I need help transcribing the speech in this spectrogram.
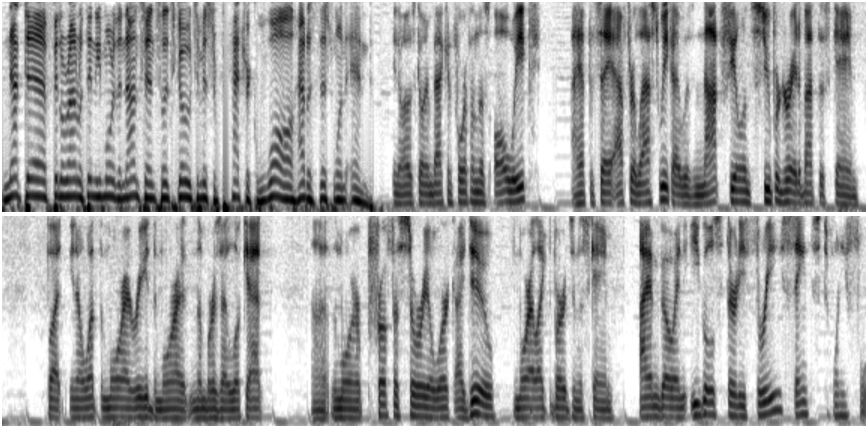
not to fiddle around with any more of the nonsense. Let's go to Mr. Patrick Wall. How does this one end? You know, I was going back and forth on this all week. I have to say, after last week, I was not feeling super great about this game. But you know what? The more I read, the more I, numbers I look at, uh, the more professorial work I do, the more I like the birds in this game. I am going Eagles 33, Saints 24.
